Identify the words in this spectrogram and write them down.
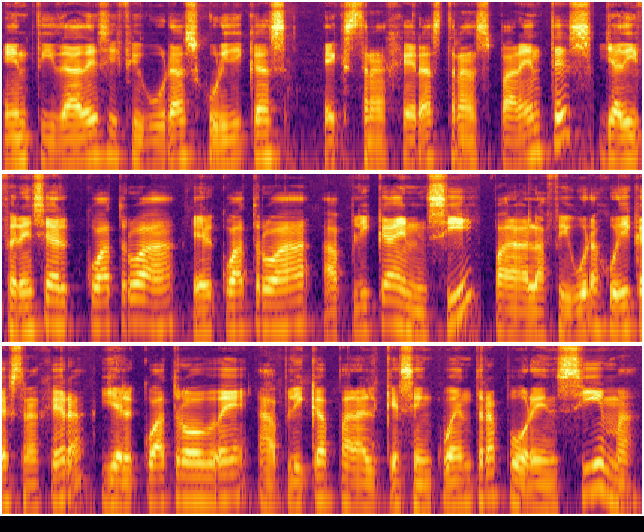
entidades y figuras jurídicas extranjeras transparentes y a diferencia del 4A, el 4A aplica en sí para la figura jurídica extranjera y el 4B aplica para el que se encuentra por encima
